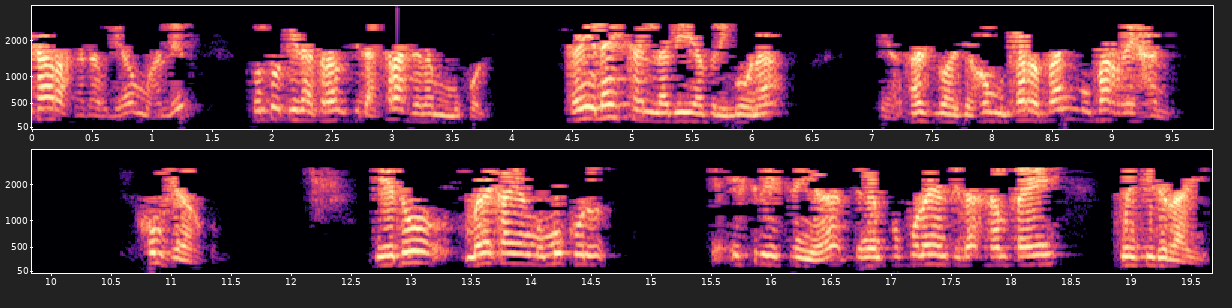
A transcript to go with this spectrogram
isyarat kata beliau muallif untuk tidak terlalu tidak keras dalam memukul. Saya laisa alladhi yadribuna ya azwajahum darban mubarrihan. Hum khiyarukum. Yaitu mereka yang memukul ya, istri-istrinya dengan pukulan yang tidak sampai menciderai.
